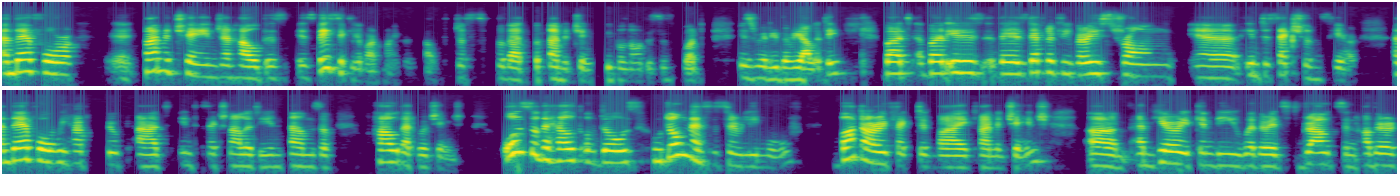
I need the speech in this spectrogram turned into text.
and therefore uh, climate change and health is, is basically about migrant health, just so that the climate change people know this is what is really the reality. But, but it is, there's definitely very strong uh, intersections here. And therefore we have to look at intersectionality in terms of how that will change. Also the health of those who don't necessarily move, but are affected by climate change. Um, and here it can be whether it's droughts and other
